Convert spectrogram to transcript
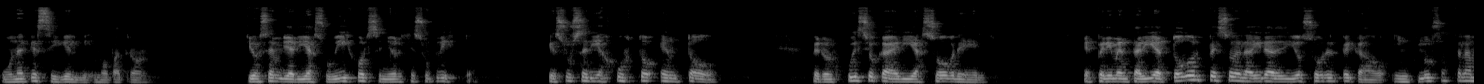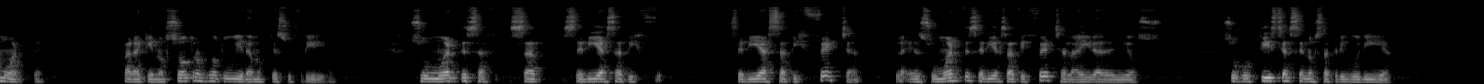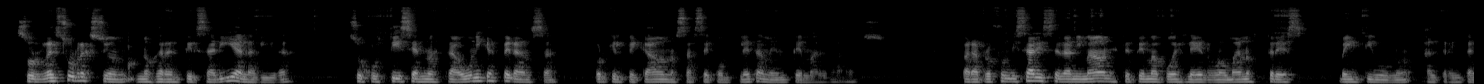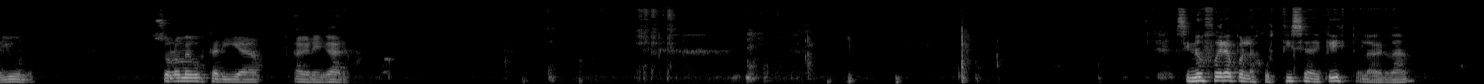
una que sigue el mismo patrón. Dios enviaría a su Hijo, el Señor Jesucristo. Jesús sería justo en todo, pero el juicio caería sobre él. Experimentaría todo el peso de la ira de Dios sobre el pecado, incluso hasta la muerte, para que nosotros no tuviéramos que sufrirlo. Su muerte sería, sería satisfecha, en su muerte sería satisfecha la ira de Dios. Su justicia se nos atribuiría su resurrección nos garantizaría la vida. Su justicia es nuestra única esperanza porque el pecado nos hace completamente malvados. Para profundizar y ser animado en este tema puedes leer Romanos 3, 21 al 31. Solo me gustaría agregar Si no fuera por la justicia de Cristo, la verdad,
